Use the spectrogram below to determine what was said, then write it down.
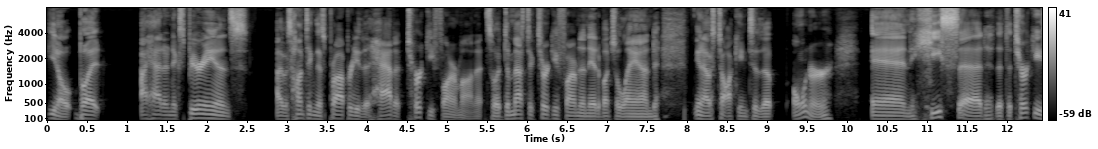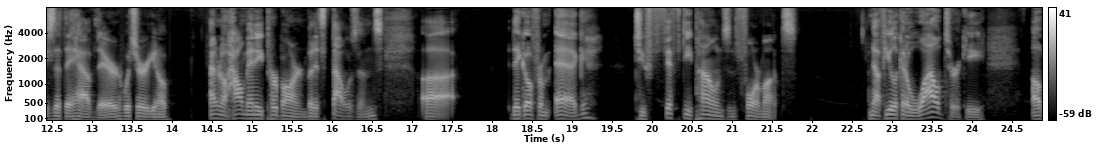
you know, but I had an experience I was hunting this property that had a turkey farm on it. So a domestic turkey farm, then they had a bunch of land. And I was talking to the owner and he said that the turkeys that they have there, which are, you know, I don't know how many per barn, but it's thousands. Uh, they go from egg to 50 pounds in four months. Now, if you look at a wild turkey, a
